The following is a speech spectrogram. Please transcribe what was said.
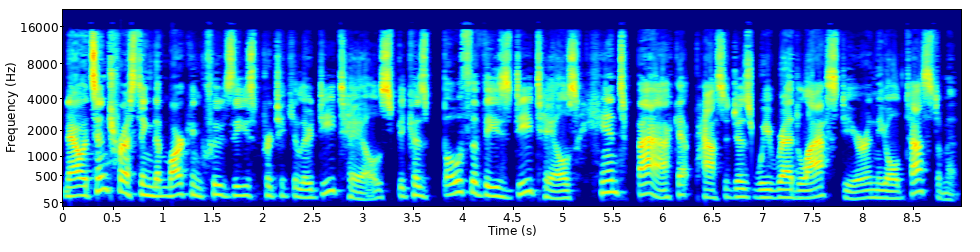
Now, it's interesting that Mark includes these particular details because both of these details hint back at passages we read last year in the Old Testament.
